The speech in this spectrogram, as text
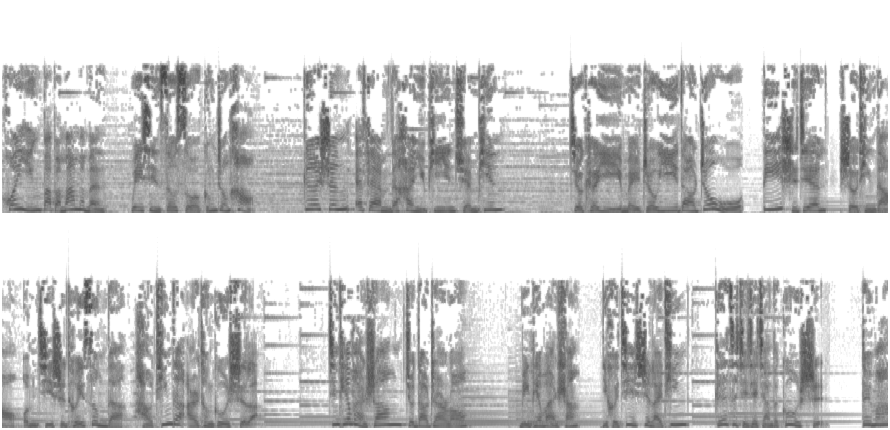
欢迎爸爸妈妈们微信搜索公众号“歌声 FM” 的汉语拼音全拼，就可以每周一到周五第一时间收听到我们及时推送的好听的儿童故事了。今天晚上就到这儿喽，明天晚上你会继续来听鸽子姐姐讲的故事，对吗？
